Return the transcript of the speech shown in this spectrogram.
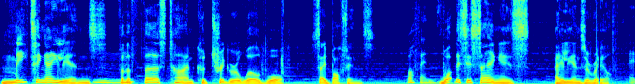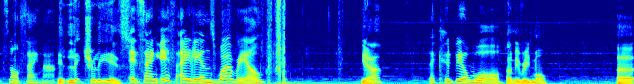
meeting aliens hmm. for the first time could trigger a world war. Say boffins. Boffins. What this is saying is aliens are real. It's not saying that. It literally is. It's saying if aliens were real, yeah. there could be a war. Let me read more. Uh,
